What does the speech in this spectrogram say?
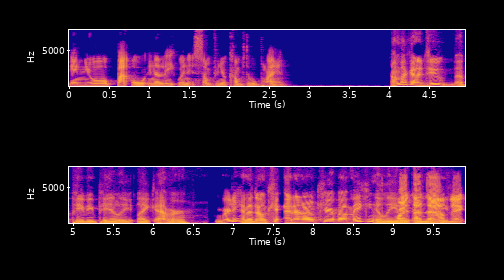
in your battle in elite when it's something you're comfortable playing? I'm not gonna do a PvP elite like ever, Really? and I don't care. And I don't care about making elite. Write that down, Nick.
